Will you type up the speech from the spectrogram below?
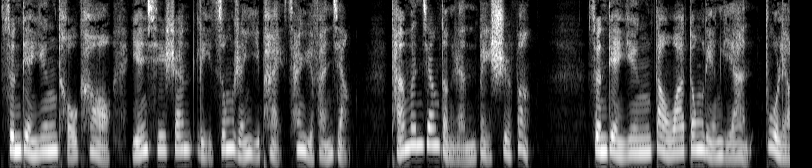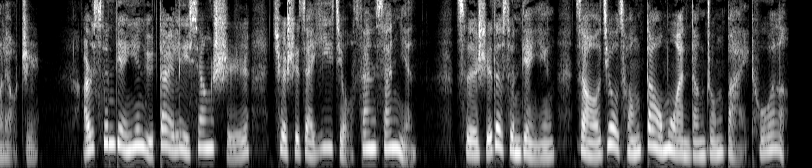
孙殿英投靠阎锡山、李宗仁一派，参与反蒋，谭温江等人被释放。孙殿英盗挖东陵一案不了了之，而孙殿英与戴笠相识却是在一九三三年。此时的孙殿英早就从盗墓案当中摆脱了。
